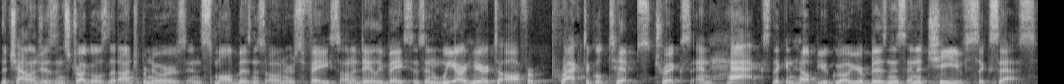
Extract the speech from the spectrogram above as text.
the challenges and struggles that entrepreneurs and small business owners face on a daily basis, and we are here to offer practical tips, tricks, and hacks that can help you grow your business and achieve success.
